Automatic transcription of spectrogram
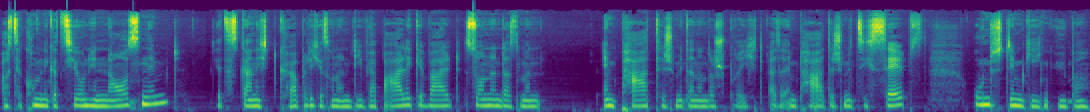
aus der Kommunikation hinausnimmt, jetzt gar nicht körperliche, sondern die verbale Gewalt, sondern dass man empathisch miteinander spricht, also empathisch mit sich selbst und dem Gegenüber,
